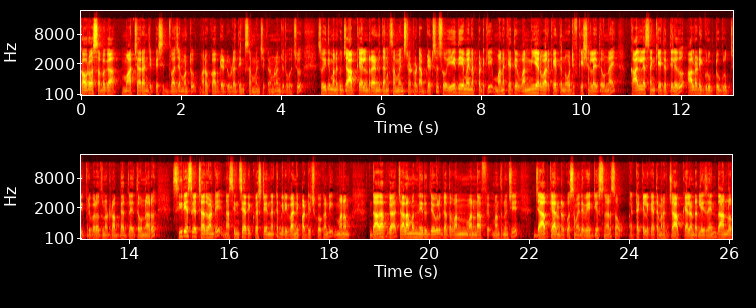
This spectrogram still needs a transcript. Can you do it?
కౌరవ సభగా మార్చారని చెప్పేసి ధ్వజం అంటూ మరొక అప్డేట్ కూడా దీనికి సంబంధించి ఇక్కడ మనం చూడవచ్చు. సో ఇది మనకు జాబ్ క్యాలెండర్ అండి దానికి సంబంధించినటువంటి అప్డేట్స్ సో ఏది ఏమైనప్పటికీ మనకైతే వన్ ఇయర్ వరకు అయితే నోటిఫికేషన్లు అయితే ఉన్నాయి. ఖాళీల సంఖ్య అయితే తెలియదు. Already group two group three prepare అవుతున్నటువంటి అభ్యర్థులు అయితే ఉన్నారు. సీరియస్గా చదవండి. నా సిన్సియర్ రిక్వెస్ట్ ఏంటంటే మీరు ఇవన్నీ పట్టించుకోకండి. మనం దాదాపుగా చాలామంది నిరుద్యోగులు గత one one and half month నుంచి జాబ్ క్యాలెండర్ కోసం అయితే వెయిట్ చేస్తున్నారు. సో ఎట్టకెళ్ళకైతే మనకు జాబ్ క్యాలెండర్ రిలీజ్ అయింది దానిలో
